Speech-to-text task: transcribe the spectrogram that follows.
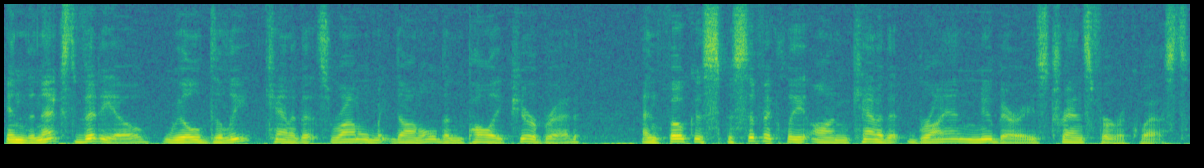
In the next video, we'll delete candidates Ronald McDonald and Polly Purebred and focus specifically on candidate Brian Newberry's transfer request.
